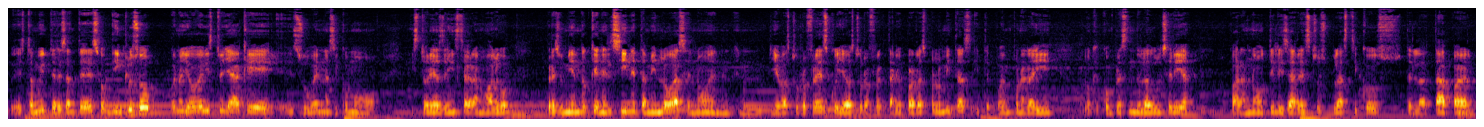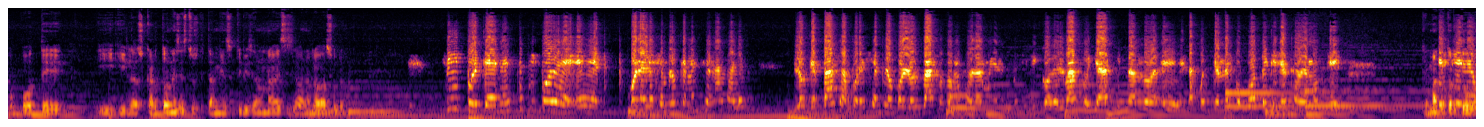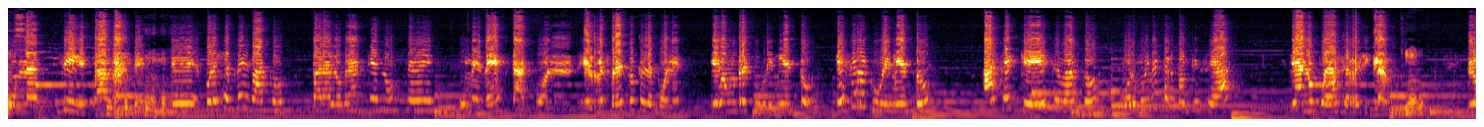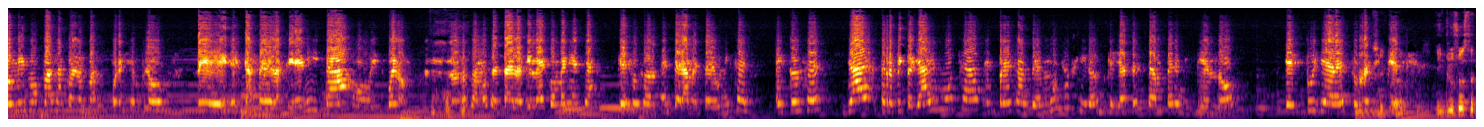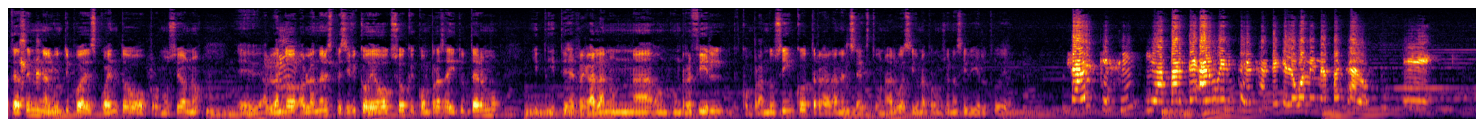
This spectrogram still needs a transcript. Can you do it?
está muy interesante eso. Incluso, bueno, yo he visto ya que suben así como historias de Instagram o algo, presumiendo que en el cine también lo hacen, ¿no? En, llevas tu refresco, llevas tu refractario para las palomitas y te pueden poner ahí lo que compres de la dulcería para no utilizar estos plásticos de la tapa, el popote y, los cartones estos que también se utilizan una vez y se van a la basura. Porque en este tipo de, eh, con el ejemplo que mencionas, Alex, lo que pasa, por ejemplo, con los vasos, vamos a hablar muy en específico del vaso, ya quitando eh, la cuestión del popote, que ya sabemos que... Que mata tortugas. sí, aparte. eh, por ejemplo, el vaso para lograr que no se humedezca con el refresco que le ponen, lleva un recubrimiento. Ese recubrimiento hace que ese vaso, por muy de cartón que sea, ya no pueda ser reciclado. Claro. Lo mismo pasa con los vasos, por ejemplo, del el café de la sirenita, o, bueno, no nos vamos a estar de la tienda de conveniencia, que esos son enteramente de unicel. Entonces, ya, te repito, ya hay muchas empresas de muchos giros que ya te están permitiendo que tú lleves tu recipiente. Incluso hasta te hacen algún tipo de descuento o promoción, ¿no? Eh, hablando, hablando en específico de Oxxo, que compras ahí tu termo y, te regalan una, un, un, refil, comprando cinco, te regalan el sexto, algo así, una promoción así vi el otro día. Sabes que sí, y aparte algo bien interesante que luego a mí me ha pasado. Eh,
